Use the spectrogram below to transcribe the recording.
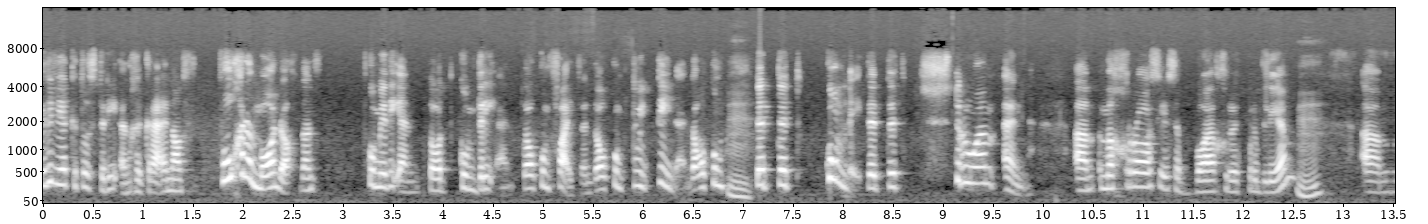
hierdie week het ons 3 ingekry en dan volgende maandag dan kom hierdie een, daar kom 3 in, daar kom 5 en daar kom 10 en daar kom mm. dit dit kom net, dit dit stroom in. Um immigrasie is 'n baie groot probleem. Mm. Um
